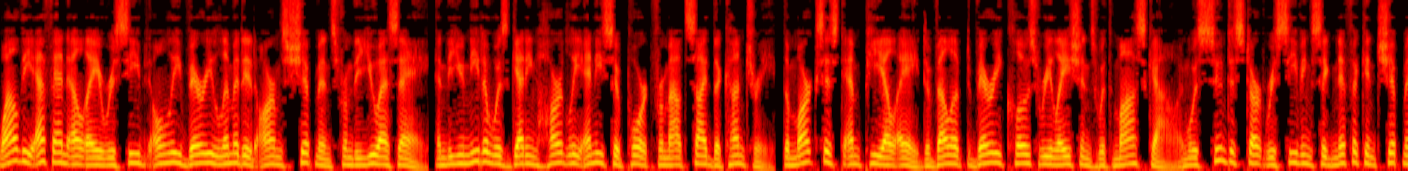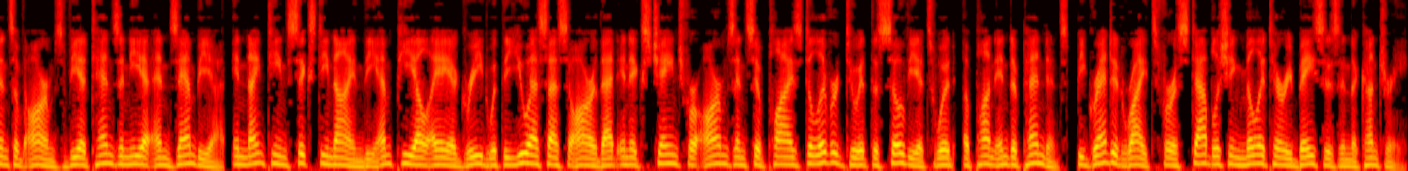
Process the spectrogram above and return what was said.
While the FNLA received only very limited arms shipments from the USA, and the UNITA was getting hardly any support from outside the country, the Marxist MPLA developed very close relations with Moscow and was soon to start receiving significant shipments of arms via Tanzania and Zambia. In 1969, the MPLA agreed with the USSR that in exchange for arms and supplies delivered to it, the Soviets would, upon independence, be granted rights for establishing military bases in the country.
